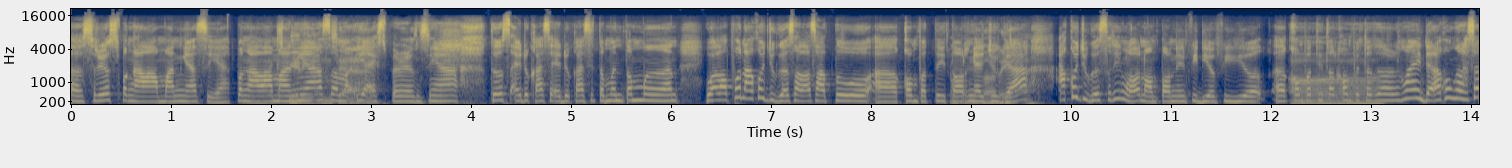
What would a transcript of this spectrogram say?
uh, serius pengalamannya sih ya. Pengalamannya experience sama ya. ya experience-nya. Terus edukasi-edukasi temen-temen. Walaupun aku juga salah satu uh, kompetitornya Kompetitor, juga. ya. Aku juga sering loh nontonin video-video uh, kompetitor-kompetitor lain. Dan aku ngerasa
